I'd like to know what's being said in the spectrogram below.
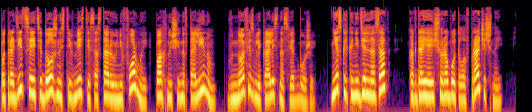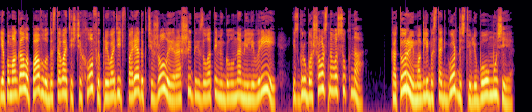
по традиции эти должности вместе со старой униформой, пахнущей нафталином, вновь извлекались на свет Божий. Несколько недель назад, когда я еще работала в прачечной, я помогала Павлу доставать из чехлов и приводить в порядок тяжелые, расшитые золотыми галунами ливреи из грубошерстного сукна, которые могли бы стать гордостью любого музея.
